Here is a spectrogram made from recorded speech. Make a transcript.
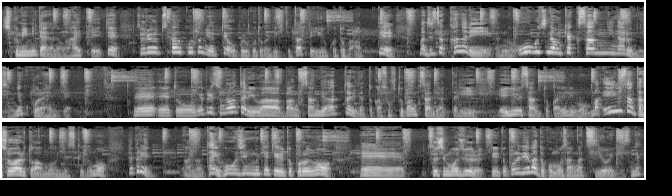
仕組みみたいなのが入っていてそれを使うことによって送ることができてたっていうことがあって、まあ、実はかなりあの大口なお客さんになるんですよねここら辺って。でえー、とやっぱりその辺りはバンクさんであったりだとかソフトバンクさんであったり au さんとかよりも、まあ、au さん多少あるとは思うんですけどもやっぱりあの対法人向けというところの、えー通信モジュールっていうところで言えばドコモさんが強いんですね。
